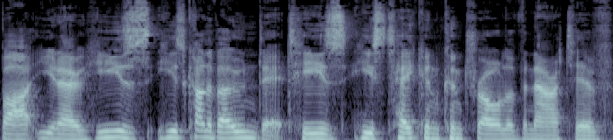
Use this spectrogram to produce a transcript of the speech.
but you know he's he's kind of owned it he's he's taken control of the narrative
